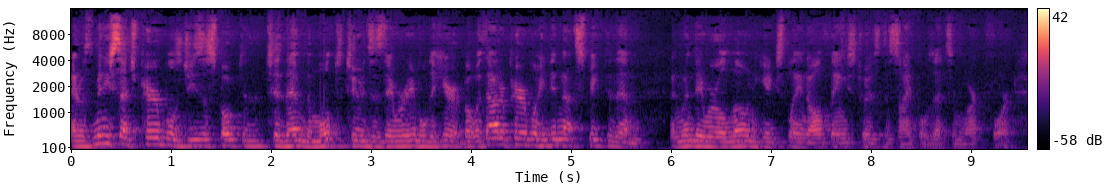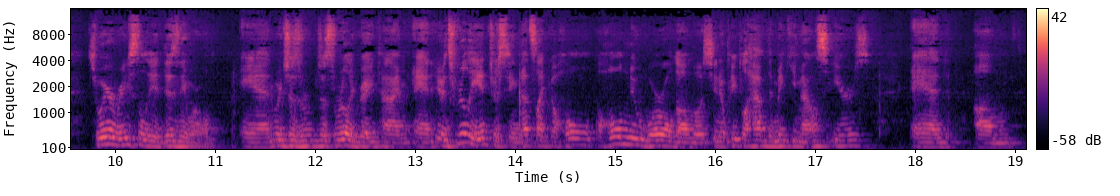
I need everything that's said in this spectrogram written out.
And with many such parables, Jesus spoke to, to them, the multitudes, as they were able to hear it. But without a parable, he did not speak to them. And when they were alone, he explained all things to his disciples. That's in Mark 4. So we were recently at Disney World, and which is just a really great time. And it's really interesting. That's like a whole a whole new world almost. You know, people have the Mickey Mouse ears. And um,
